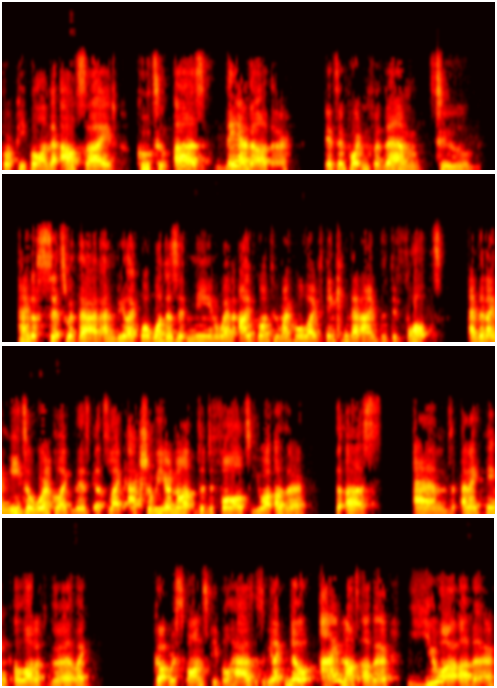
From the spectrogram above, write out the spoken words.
for people on the outside who to us, they are the other. It's important for them to kind of sit with that and be like, well, what does it mean when I've gone through my whole life thinking that I'm the default? And then I need to work like this. That's like, actually, you're not the default. You are other to us. And and I think a lot of the like gut response people have is to be like, no, I'm not other, you are other.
